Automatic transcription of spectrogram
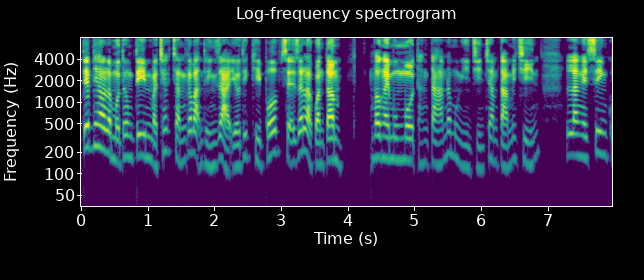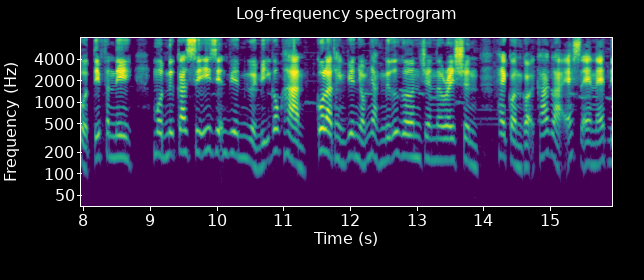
Tiếp theo là một thông tin mà chắc chắn các bạn thính giả yêu thích K-pop sẽ rất là quan tâm. Vào ngày 1 tháng 8 năm 1989 là ngày sinh của Tiffany, một nữ ca sĩ diễn viên người Mỹ gốc Hàn. Cô là thành viên nhóm nhạc nữ Girl Generation hay còn gọi khác là SNSD,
